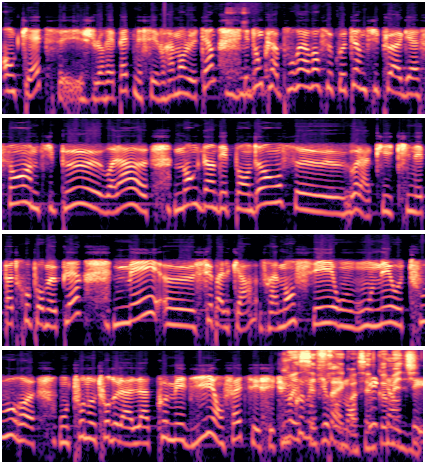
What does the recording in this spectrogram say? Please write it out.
en quête. Je le répète, mais c'est vraiment le terme. Et donc ça pourrait avoir ce côté un petit peu agaçant, un petit peu euh, voilà euh, manque d'indépendance, euh, voilà qui, qui n'est pas trop pour me plaire. Mais euh, c'est pas le cas. Vraiment, c'est on, on est autour, euh, on tourne autour de la, la comédie. En fait, c'est c'est une Oui, comédie quoi, c'est une hein, comédie.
